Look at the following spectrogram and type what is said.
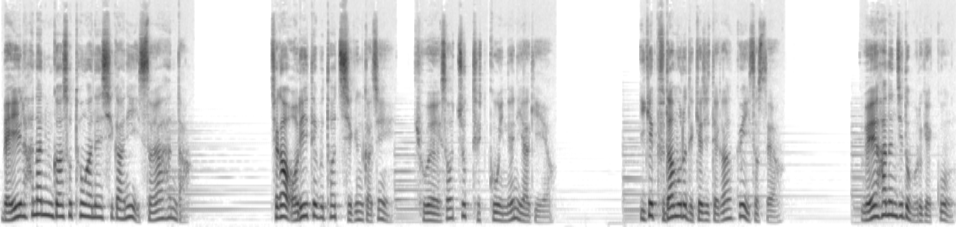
매일 하나님과 소통하는 시간이 있어야 한다. 제가 어릴 때부터 지금까지 교회에서 쭉 듣고 있는 이야기예요. 이게 부담으로 느껴질 때가 꽤 있었어요. 왜 하는지도 모르겠고,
